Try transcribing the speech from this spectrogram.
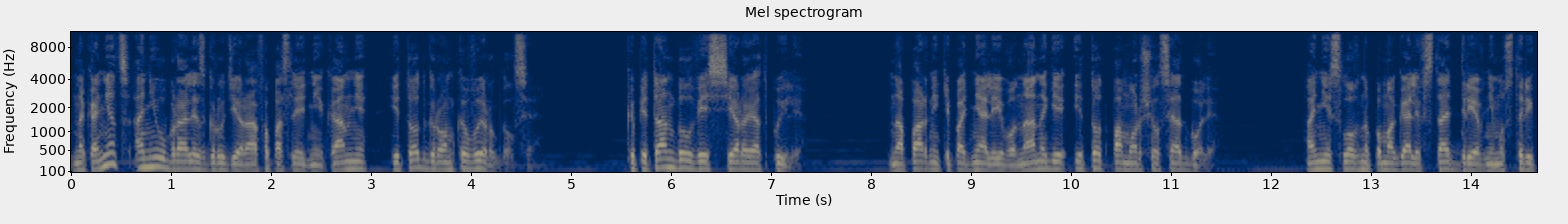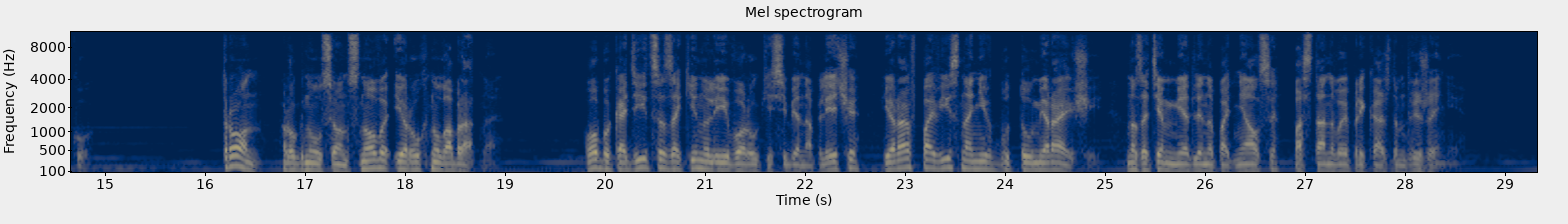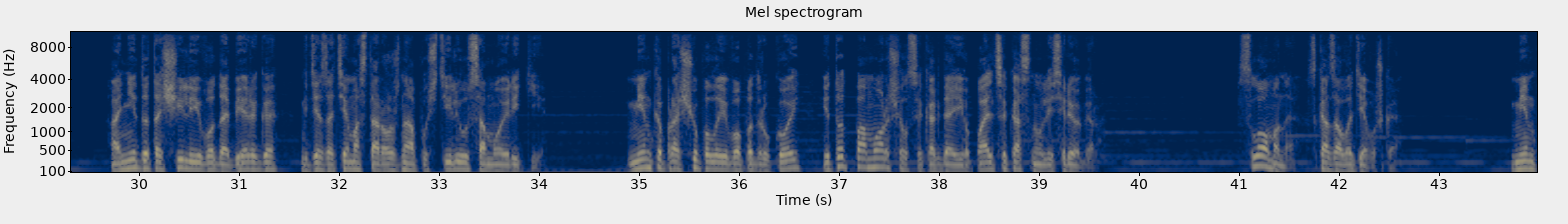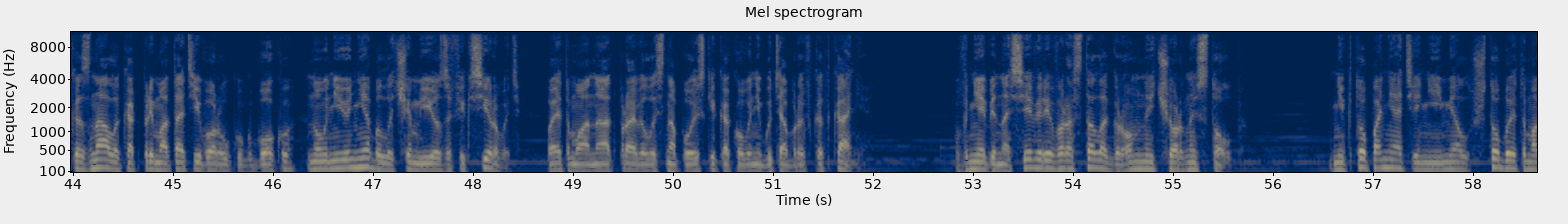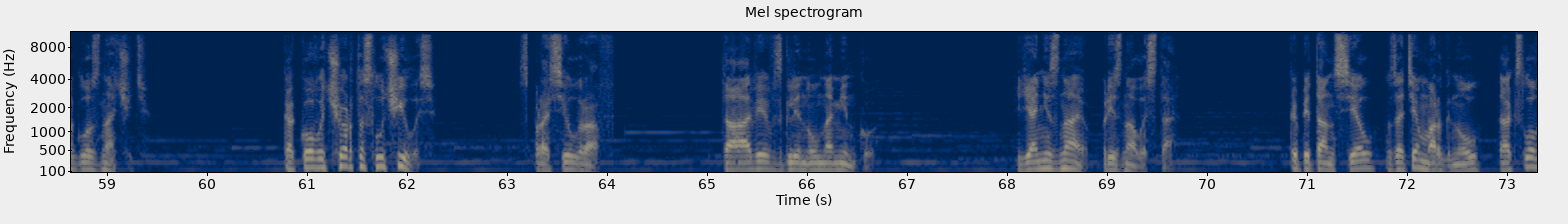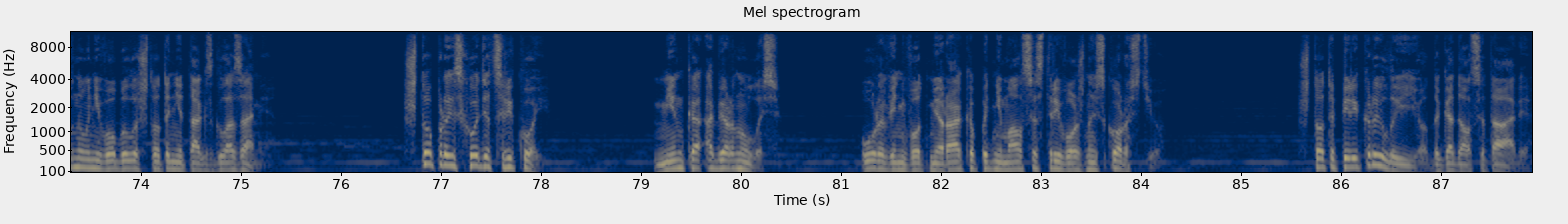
Наконец, они убрали с груди Рафа последние камни, и тот громко выругался. Капитан был весь серый от пыли. Напарники подняли его на ноги, и тот поморщился от боли. Они словно помогали встать древнему старику. «Трон!» – ругнулся он снова и рухнул обратно. Оба кадийца закинули его руки себе на плечи, и Раф повис на них, будто умирающий, но затем медленно поднялся, постановая при каждом движении. Они дотащили его до берега, где затем осторожно опустили у самой реки. Минка прощупала его под рукой, и тот поморщился, когда ее пальцы коснулись ребер. «Сломано», — сказала девушка. Минка знала, как примотать его руку к боку, но у нее не было чем ее зафиксировать, поэтому она отправилась на поиски какого-нибудь обрывка ткани. В небе на севере вырастал огромный черный столб. Никто понятия не имел, что бы это могло значить. «Какого черта случилось?» – спросил Раф. Тави взглянул на Минку. «Я не знаю», – призналась та. Капитан сел, затем моргнул, так словно у него было что-то не так с глазами. «Что происходит с рекой?» Минка обернулась. Уровень вод Мирака поднимался с тревожной скоростью. «Что-то перекрыло ее», – догадался Таави.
